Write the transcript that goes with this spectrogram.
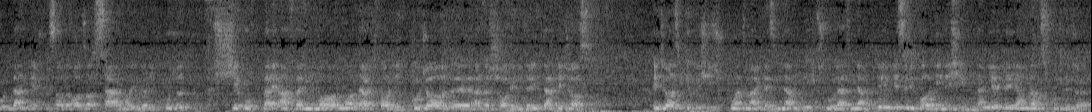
کلا اقتصاد آزاد سرمایه داری کجا شکفت برای اولین بار ما در تاریخ کجا ازش شاهدی داریم؟ در حجاز. حجازی که توش هیچ حکومت مرکزی نبوده هیچ دولتی نبوده. یه سری بادی نشین بودن یه عده‌ای هم بودن پول تجارت.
